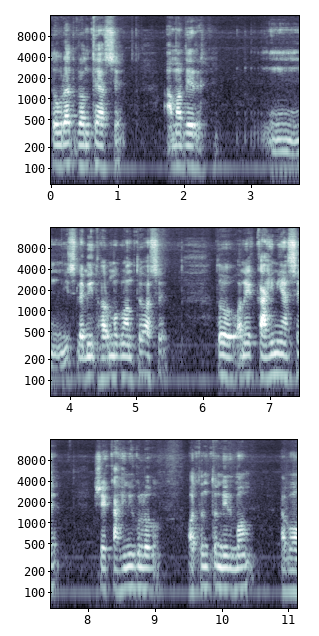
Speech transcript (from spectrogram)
তৌরাত গ্রন্থে আছে, আমাদের ইসলামী ধর্মগ্রন্থেও আছে, তো অনেক কাহিনী আছে। সে কাহিনীগুলো অত্যন্ত নির্মম এবং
